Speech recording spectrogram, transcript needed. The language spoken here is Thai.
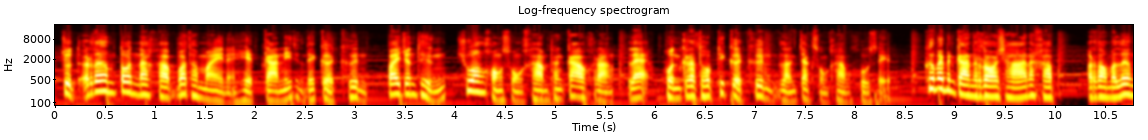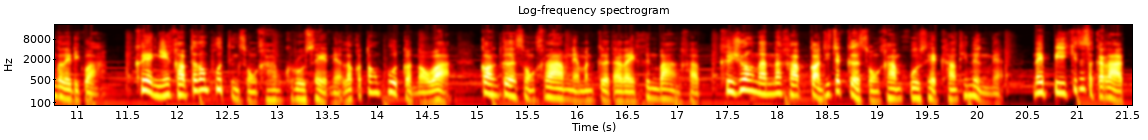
จุดเริ่มต้นนะครับว่าทำไมเนี่ยเหตุการณ์นี้ถึงได้เกิดขึ้น ไปจนถึงช่วงของสงครามทั้ง 9 ครั้ง และผลกระทบที่เกิดขึ้นหลังจากสงครามครูเสดเพื่อไม่เป็นการรอช้านะครับ เรามาเริ่มกันเลยดีกว่า คืออย่างนี้ครับถ้าต้องพูดถึงสงครามครูเสดเนี่ยเราก็ต้องพูดก่อนเนาะว่า ก่อนเกิดสงครามเนี่ยมันเกิดอะไรขึ้นบ้างครับคือช่วงนั้นนะครับก่อนที่จะเกิดสงครามครูเสดครั้งที่หนึ่งเนี่ยในปีคริสตศักราช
